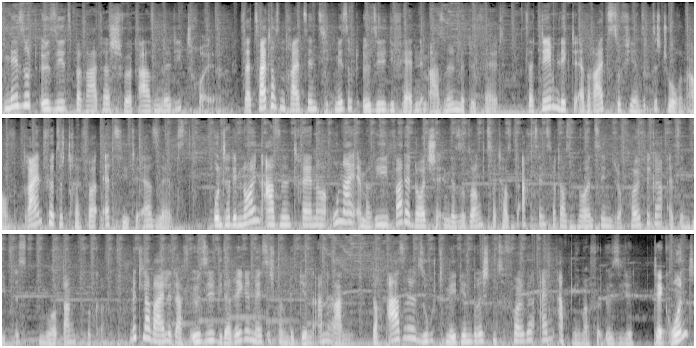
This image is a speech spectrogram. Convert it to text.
Mesut Özils Berater schwört Arsenal die Treue. Seit 2013 zieht Mesut Özil die Fäden im Arsenal-Mittelfeld. Seitdem legte er bereits zu 74 Toren auf. 43 Treffer erzielte er selbst. Unter dem neuen Arsenal-Trainer Unai Emery war der Deutsche in der Saison 2018-2019 jedoch häufiger als ihm lieb ist nur Bankdrücker. Mittlerweile darf Özil wieder regelmäßig von Beginn an ran. Doch Arsenal sucht Medienberichten zufolge einen Abnehmer für Özil. Der Grund?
